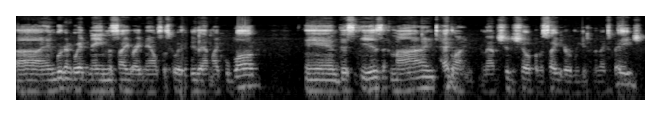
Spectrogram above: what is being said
Uh, and we're going to go ahead and name the site right now. So let's go ahead and do that, Cool Blog. And this is my tagline. And that should show up on the site here when we get to the next page.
